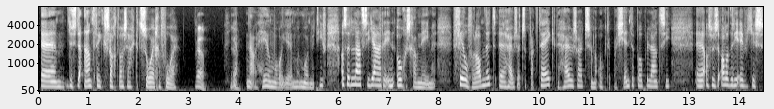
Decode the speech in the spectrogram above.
Ehm, dus de aantrekkingskracht was eigenlijk het zorgen voor. Ja. Ja, nou, heel mooi, eh, mo- mooi motief. Als we de laatste jaren in ogenschouw nemen, veel veranderd. Eh, huisartsenpraktijk, de huisartsen, maar ook de patiëntenpopulatie. Als we ze alle drie eventjes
